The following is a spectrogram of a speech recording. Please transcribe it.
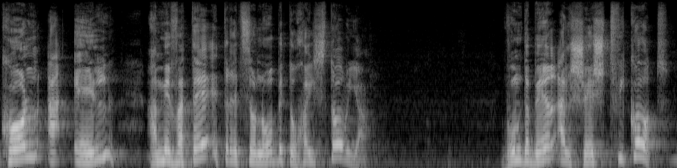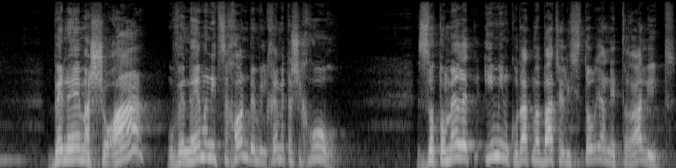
כל האל המבטא את רצונו בתוך ההיסטוריה. והוא מדבר על שש דפיקות, ביניהם השואה וביניהם הניצחון במלחמת השחרור. זאת אומרת, אם מנקודת מבט של היסטוריה ניטרלית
